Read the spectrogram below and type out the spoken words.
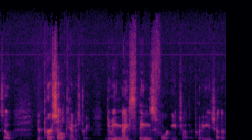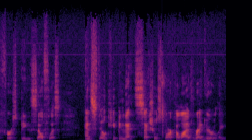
So, your personal chemistry, doing nice things for each other, putting each other first, being selfless, and still keeping that sexual spark alive regularly,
